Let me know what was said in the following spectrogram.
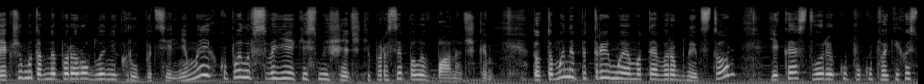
Якщо ми там не перероблені крупи цільні, ми їх купили в свої якісь мішечки, пересипали в баночки. Тобто ми не підтримуємо те виробництво, яке створює купу купу якихось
